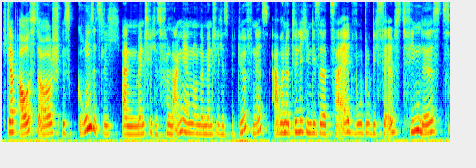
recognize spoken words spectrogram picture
Ich glaube, Austausch ist grundsätzlich ein menschliches Verlangen und ein menschliches Bedürfnis, aber natürlich in dieser Zeit, wo du dich selbst findest,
